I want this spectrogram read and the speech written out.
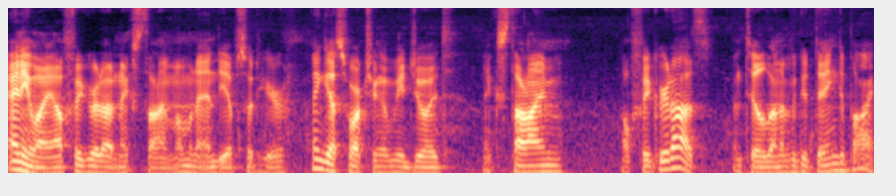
Anyway, I'll figure it out next time. I'm going to end the episode here. Thank you guys for watching. I hope you enjoyed. Next time, I'll figure it out. Until then, have a good day and goodbye.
